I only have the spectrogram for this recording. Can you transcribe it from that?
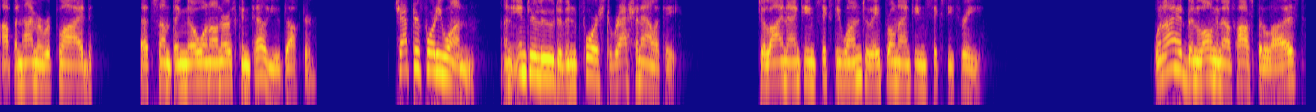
Oppenheimer replied, That's something no one on Earth can tell you, Doctor. Chapter 41 An Interlude of Enforced Rationality July 1961 to April 1963 When I had been long enough hospitalized,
